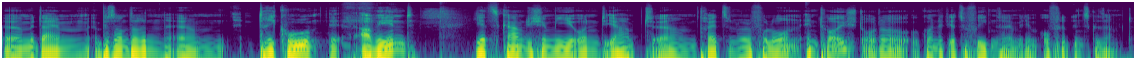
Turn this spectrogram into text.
äh, mit deinem besonderen ähm, Trikot äh, erwähnt. Jetzt kam die Chemie und ihr habt ähm, 3 zu 0 verloren. Enttäuscht oder konntet ihr zufrieden sein mit dem Auftritt insgesamt?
